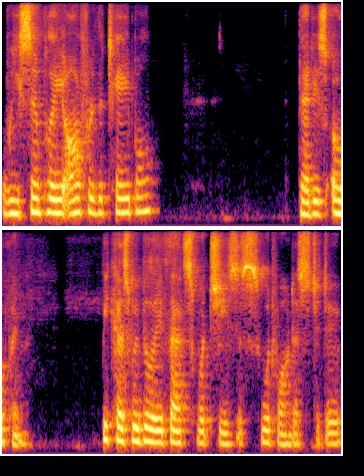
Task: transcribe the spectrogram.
we simply offer the table that is open because we believe that's what Jesus would want us to do.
